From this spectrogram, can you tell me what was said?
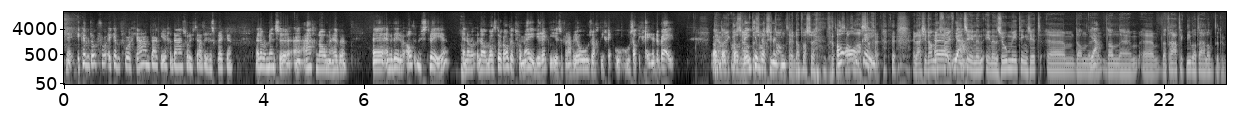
Nee, ik heb het ook voor, ik heb het vorig jaar een paar keer gedaan, sollicitatiegesprekken. En dat we mensen eh, aangenomen hebben. Eh, en dat deden we altijd met z'n tweeën. En dan, dan was het ook altijd voor mij direct de eerste vraag: van, joh, hoe, zag die, hoe, hoe zat diegene erbij? Want ja, dat, ik was dat weet de je op dat moment en dat was, eh, dat was Oh, nog oké. lastiger. en als je dan met Eh, vijf ja. mensen in een, in een Zoom-meeting zit, ehm, eh, dan ehm, ehm, dat raad ik niemand aan om te doen.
